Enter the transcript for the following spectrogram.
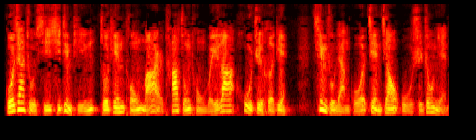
国家主席习近平昨天同马耳他总统维拉互致贺电庆祝两国建交五十周年。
